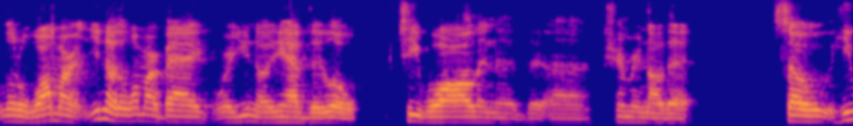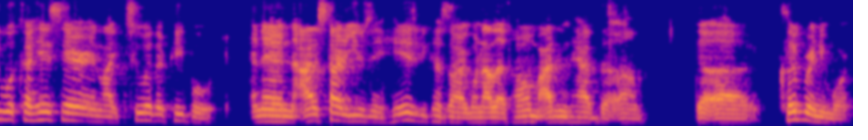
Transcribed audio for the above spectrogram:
little Walmart, you know, the Walmart bag where you know you have the little cheap wall and the the uh, trimmer and all that. So he would cut his hair and like two other people, and then I started using his because like when I left home, I didn't have the um the uh, clipper anymore.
